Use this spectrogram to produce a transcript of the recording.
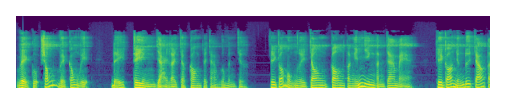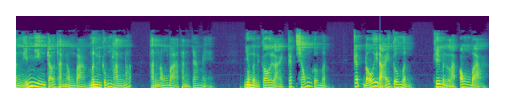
về cuộc sống, về công việc để truyền dạy lại cho con, cho cháu của mình chưa? Khi có một người cho con ta nghiễm nhiên thành cha mẹ, khi có những đứa cháu ta nghiễm nhiên trở thành ông bà, mình cũng thành đó, thành ông bà, thành cha mẹ. Nhưng mình coi lại cách sống của mình, cách đối đãi của mình. Khi mình là ông bà,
